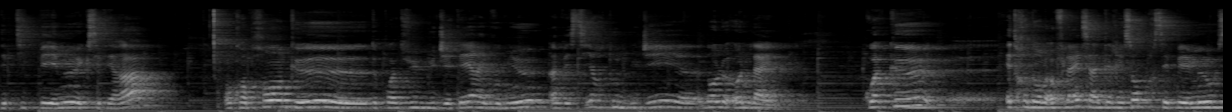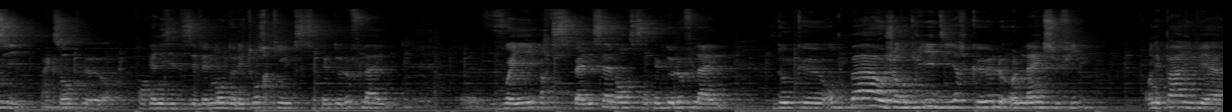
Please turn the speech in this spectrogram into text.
des petites PME, etc., on comprend que de point de vue budgétaire, il vaut mieux investir tout le budget dans le online. Quoique, être dans l'offline, c'est intéressant pour ces PME aussi. Par exemple, organiser des événements de networking, ça s'appelle de l'offline. Vous voyez, participer à des salons, ça s'appelle de l'offline. Donc euh, on ne peut pas aujourd'hui dire que le online suffit. On n'est pas arrivé à,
